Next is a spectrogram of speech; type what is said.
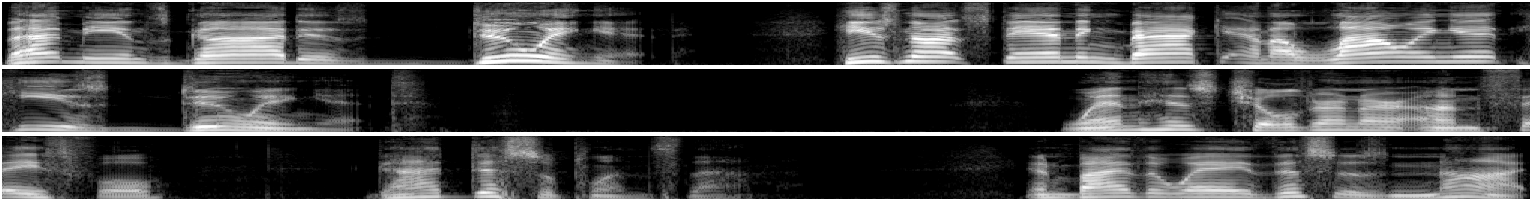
That means God is doing it. He's not standing back and allowing it, He's doing it. When His children are unfaithful, God disciplines them. And by the way, this is not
